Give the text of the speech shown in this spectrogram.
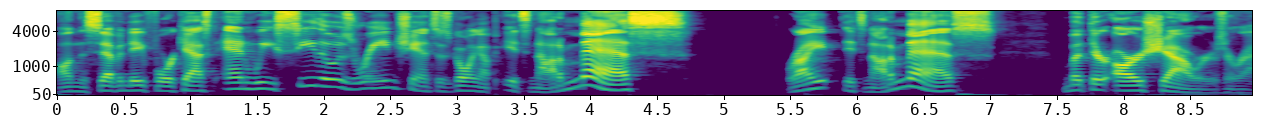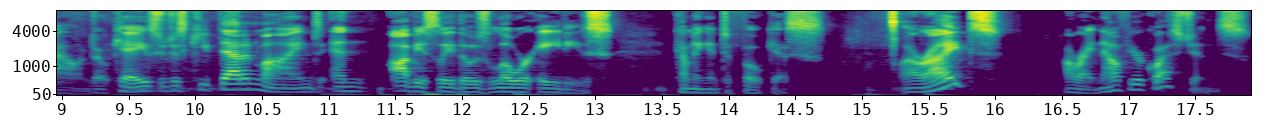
on the seven day forecast. And we see those rain chances going up. It's not a mess, right? It's not a mess but there are showers around, okay? So just keep that in mind. And obviously, those lower 80s coming into focus. All right? All right, now for your questions.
